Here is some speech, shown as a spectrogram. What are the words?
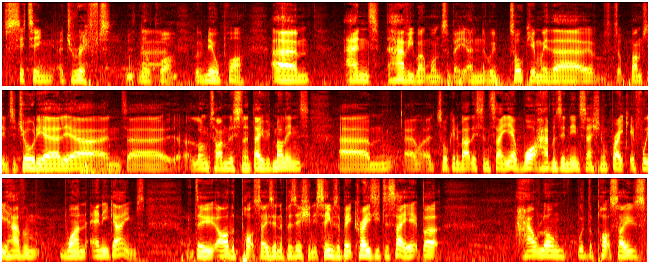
sitting adrift with Neil um, Poir. with Neil Poir. Um, and Javi won't want to be. And we're talking with, uh, bumped into Geordie earlier and uh, a long time listener, David Mullins, um, uh, talking about this and saying, yeah, what happens in the international break if we haven't won any games? Do Are the Pozzos in a position? It seems a bit crazy to say it, but how long would the Pozzos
